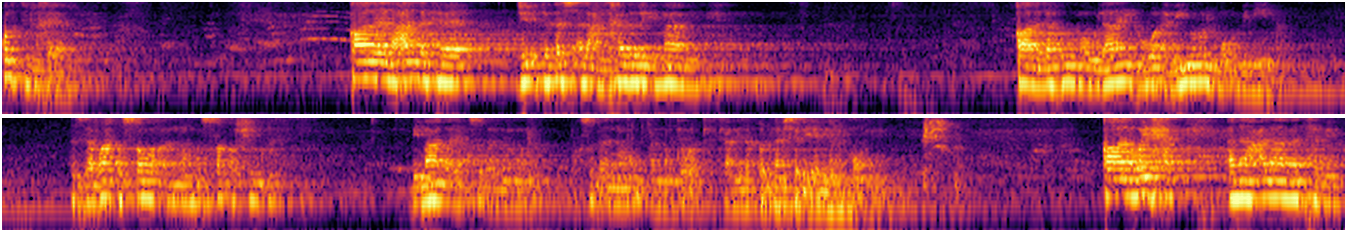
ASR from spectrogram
قلت الخير. قال لعلك جئت تسأل عن خبر إمامك. قال له مولاي هو أمير المؤمنين. الزراق الصور أنه الصقر شو بماذا يقصد المؤمنين يقصد أنه المتوكل؟ كان يلقب نفسه بأمير المؤمنين. قال ويحك أنا على مذهبك.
